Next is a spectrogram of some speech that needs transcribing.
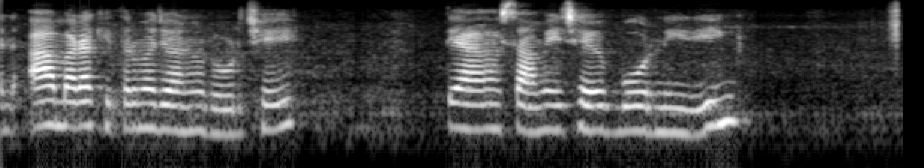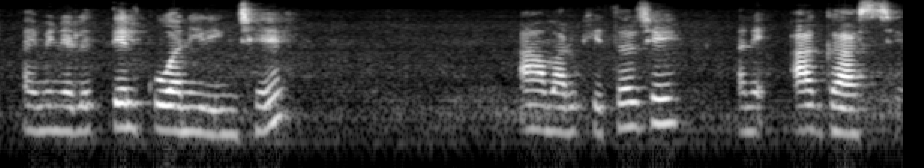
અને આ અમારા ખેતરમાં જવાનો રોડ છે, ત્યાં સામે છે બોરની રિંગ આઈ મીન એટલે તેલકુવાની રિંગ છે. આ અમારું ખેતર છે અને આ ઘાસ છે.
